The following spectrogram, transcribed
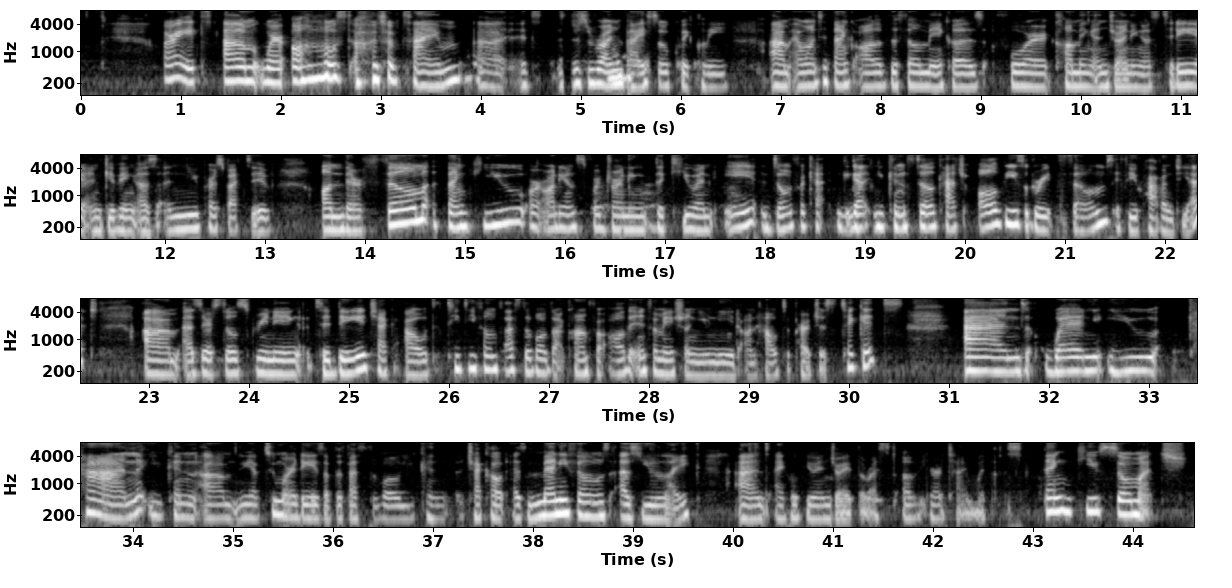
All right. Um, we're almost out of time. Uh, it's, it's just run by so quickly. Um, I want to thank all of the filmmakers for coming and joining us today and giving us a new perspective on their film. Thank you, our audience, for joining the Q&A. Don't forget, you can still catch all these great films if you haven't yet. Um, as they're still screening today, check out ttfilmfestival.com for all the information you need on how to purchase tickets. And when you can, you can, um, we have two more days of the festival. You can check out as many films as you like. And I hope you enjoyed the rest of your time with us. Thank you so much.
